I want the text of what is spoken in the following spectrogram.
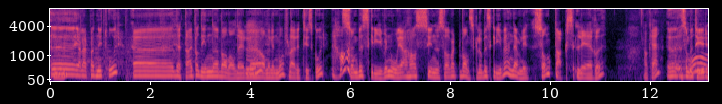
Jeg har lært meg et nytt ord. Eh, Dette er på din banehalvdel, eh, Anne Lindmo, for det er et tysk ord. Jaha. Som beskriver noe jeg har synes har vært vanskelig å beskrive, nemlig søndagslære. Ok. eh, Som betyr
